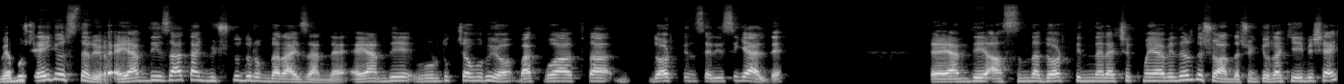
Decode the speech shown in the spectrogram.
Ve bu şeyi gösteriyor. AMD zaten güçlü durumda Ryzen'le. AMD vurdukça vuruyor. Bak bu hafta 4000 serisi geldi. AMD aslında 4000'lere çıkmayabilirdi şu anda. Çünkü rakibi şey,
